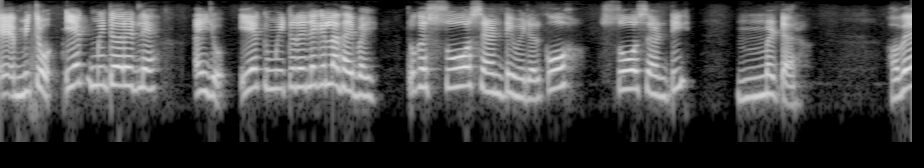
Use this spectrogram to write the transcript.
એ મિત્રો, એક મીટર એટલે, અહીં જો, એક મીટર એટલે કેટલા થાય ભાઈ? તો કે સો સેન્ટીમીટર. કો? સો સેન્ટીમીટર. હવે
